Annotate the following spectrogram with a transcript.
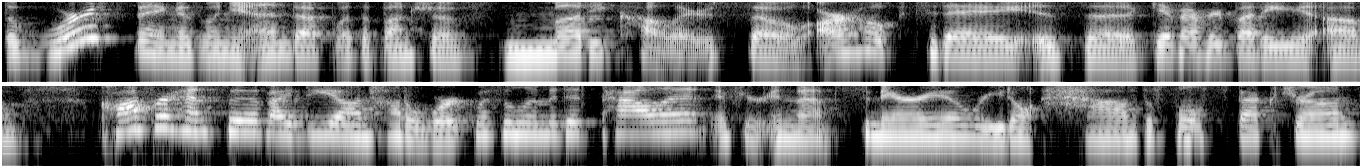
the worst thing is when you end up with a bunch of muddy colors. So, our hope today is to give everybody um, comprehensive idea on how to work with a limited palette. If you're in that scenario where you don't have the full spectrum,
